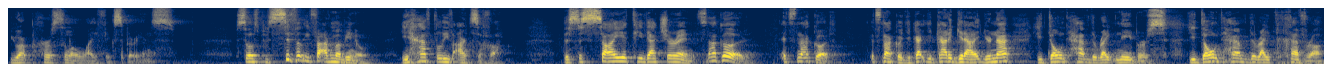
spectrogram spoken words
your personal life experience. So specifically for Avram Avinu, you have to leave Artsacha. The society that you're in, it's not good. It's not good. It's not good. You got, you got to get out of it. You're not, you don't have the right neighbors. You don't have the right chevra.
